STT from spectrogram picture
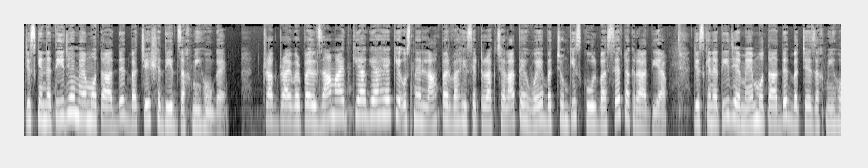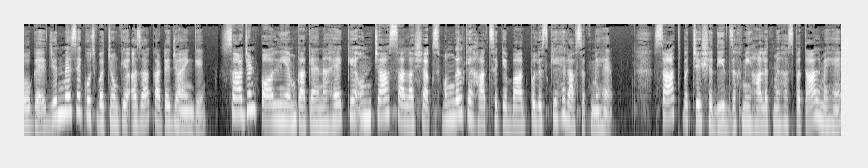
جس کے نتیجے میں متعدد بچے شدید زخمی ہو گئے۔ ٹرک ڈرائیور پر الزام عائد کیا گیا ہے کہ اس نے لاپرواہی سے ٹرک چلاتے ہوئے بچوں کی اسکول بس سے ٹکرا دیا، جس کے نتیجے میں متعدد بچے زخمی ہو گئے، جن میں سے کچھ بچوں کے اعضا کاٹے جائیں گے۔ سارجنٹ پال نیم کا کہنا ہے کہ انچاس سالہ شخص منگل کے حادثے کے بعد پولیس کی حراست میں ہے۔ سات بچے شدید زخمی حالت میں ہسپتال میں ہیں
